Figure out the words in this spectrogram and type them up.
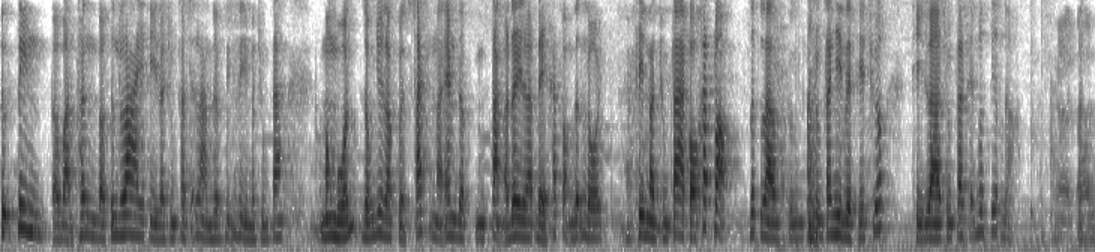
tự tin vào bản thân, vào tương lai thì là chúng ta sẽ làm được những gì mà chúng ta mong muốn. Giống như là quyển sách mà em được tặng ở đây là để khát vọng dẫn lối. Khi mà chúng ta có khát vọng, tức là chúng ta nhìn về phía trước, thì là chúng ta sẽ bước tiếp được. Ờ,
